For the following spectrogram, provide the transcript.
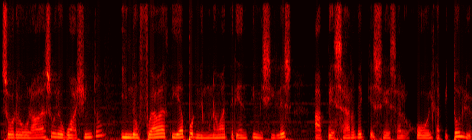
sobrevolaba sobre Washington y no fue abatida por ninguna batería antimisiles a pesar de que se desalojó el Capitolio.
